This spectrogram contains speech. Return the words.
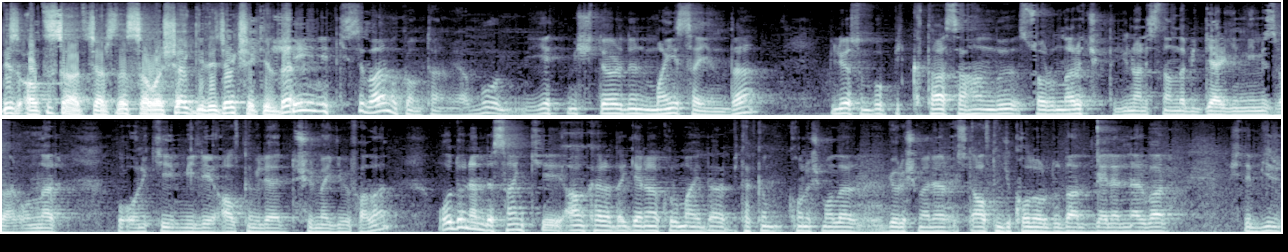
biz 6 saat içerisinde savaşa gidecek şekilde Şeyin etkisi var mı komutanım ya? Bu 74'ün Mayıs ayında biliyorsun bu bir kıta sahanlığı sorunları çıktı. Yunanistan'da bir gerginliğimiz var. Onlar bu 12 mili 6 mile düşürme gibi falan. O dönemde sanki Ankara'da Genelkurmay'da bir takım konuşmalar, görüşmeler, işte 6. Kolordu'dan gelenler var. İşte bir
